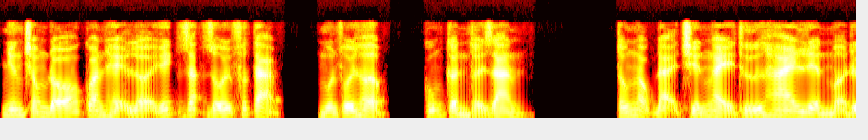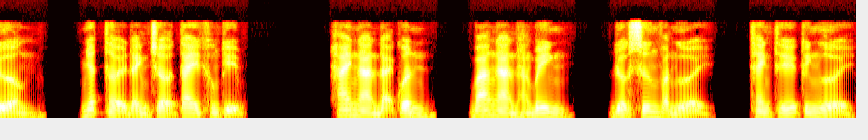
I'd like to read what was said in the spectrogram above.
nhưng trong đó quan hệ lợi ích rắc rối phức tạp, muốn phối hợp, cũng cần thời gian. Tống Ngọc đại chiến ngày thứ hai liền mở đường, nhất thời đánh trở tay không kịp. 2000 đại quân, 3000 hàng binh, được xương vào người, thanh thế kinh người.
